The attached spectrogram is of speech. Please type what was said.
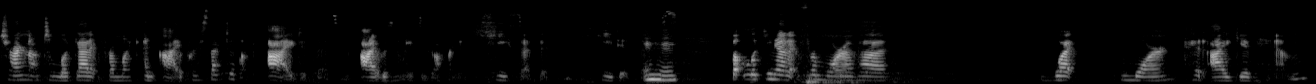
trying not to look at it from like an I perspective, like I did this and I was an amazing girlfriend and he said this he did this, Mhm. but looking at it from more of a what more could I give him?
